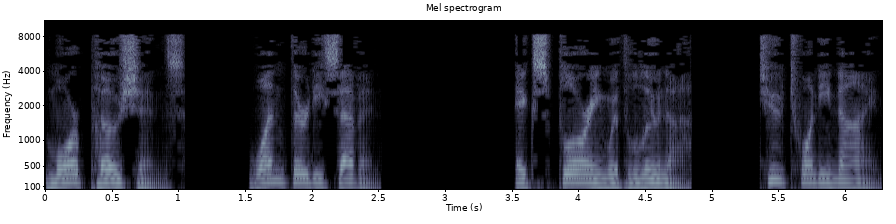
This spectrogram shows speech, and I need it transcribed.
More Potions 137. Exploring with Luna 229.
